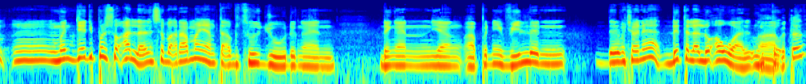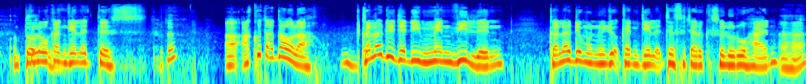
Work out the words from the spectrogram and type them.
mm, menjadi persoalan sebab ramai yang tak bersetuju dengan dengan yang apa ni villain dia macam mana dia terlalu awal Ha, untuk betul? Untuk keluarkan Galactus. Betul? Uh, aku tak tahulah kalau dia jadi main villain kalau dia menunjukkan Galactus secara keseluruhan Aha.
